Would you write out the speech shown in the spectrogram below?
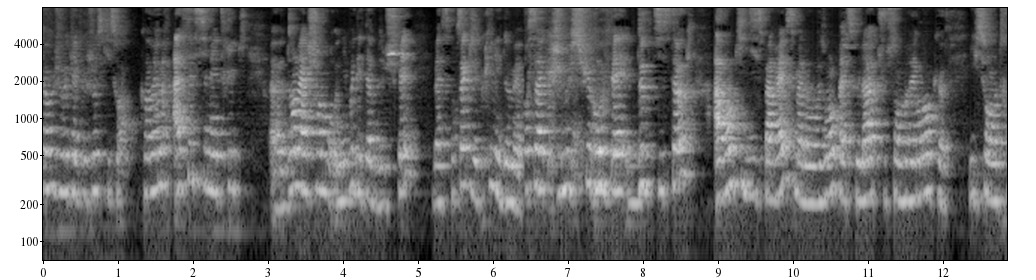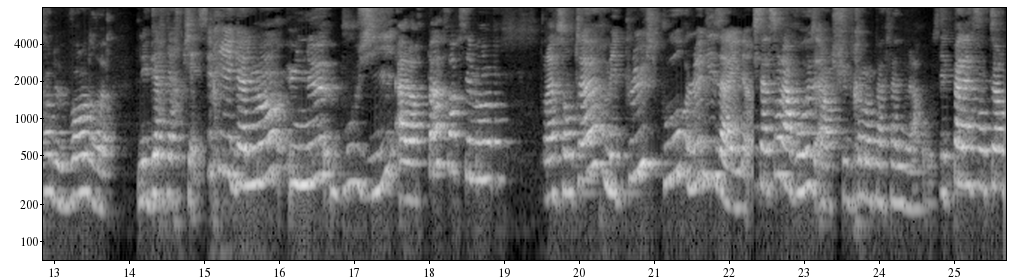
Comme je veux quelque chose qui soit quand même assez symétrique euh, dans la chambre au niveau des tables de chevet, bah, c'est pour ça que j'ai pris les deux mêmes. C'est pour ça que je me suis refait deux petits stocks avant qu'ils disparaissent malheureusement parce que là, tu sens vraiment qu'ils sont en train de vendre les dernières pièces. J'ai pris également une bougie, alors pas forcément la senteur, mais plus pour Ça sent la rose, alors je suis vraiment pas fan de la rose. C'est pas la senteur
